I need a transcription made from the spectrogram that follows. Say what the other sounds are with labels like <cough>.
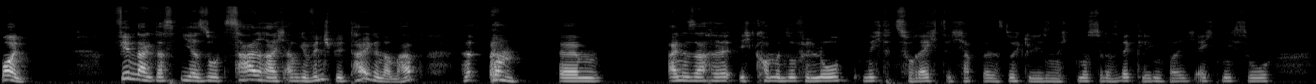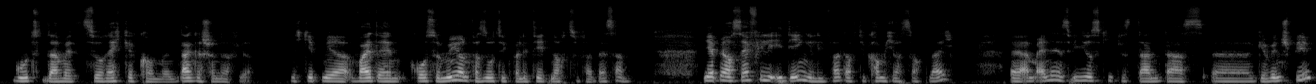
Moin! Vielen Dank, dass ihr so zahlreich am Gewinnspiel teilgenommen habt. <clears throat> ähm, eine Sache, ich komme mit so viel Lob nicht zurecht. Ich habe das durchgelesen, ich musste das weglegen, weil ich echt nicht so gut damit zurechtgekommen bin. Dankeschön dafür. Ich gebe mir weiterhin große Mühe und versuche die Qualität noch zu verbessern. Ihr habt mir auch sehr viele Ideen geliefert, auf die komme ich jetzt auch gleich. Äh, am Ende des Videos gibt es dann das äh, Gewinnspiel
